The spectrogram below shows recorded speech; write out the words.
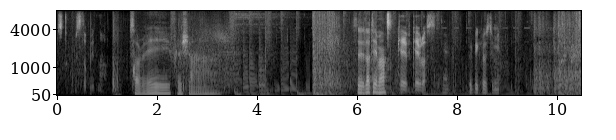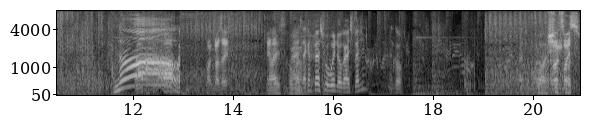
Stop, stop it now. Sorry, Flusha. C'est la team, hein? Cave, cave last. Could be close to me. No! One close A. nice, hold Nice. I can flash through window, guys. Flashing. And go. That's a. Oh, shit, boys.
